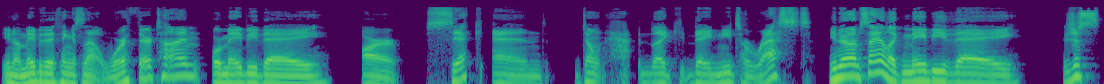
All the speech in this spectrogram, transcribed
you know maybe they think it's not worth their time, or maybe they are sick and don't ha- like they need to rest. You know what I'm saying? Like maybe they just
